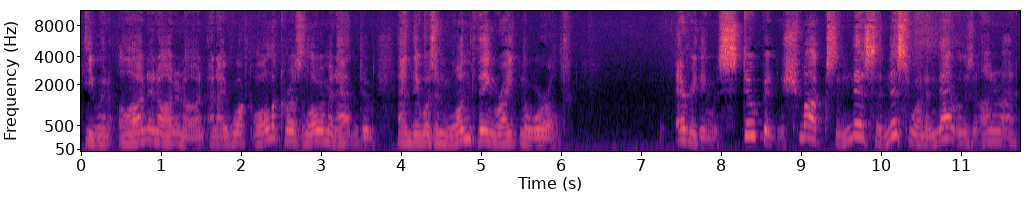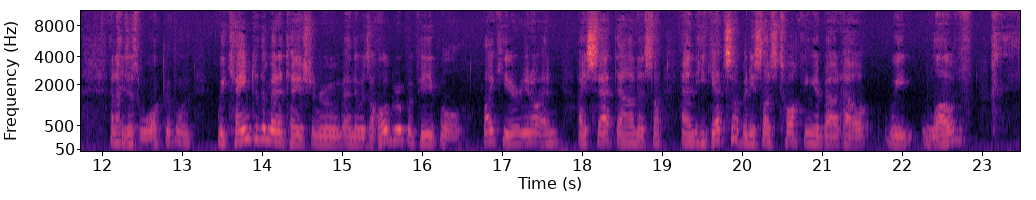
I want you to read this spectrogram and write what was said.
He went on and on and on, and I walked all across lower Manhattan to him, and there wasn't one thing right in the world. Everything was stupid and schmucks and this and this one and that. It was on and on. And I just walked with him we came to the meditation room and there was a whole group of people like here you know and i sat down and saw, and he gets up and he starts talking about how we love.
